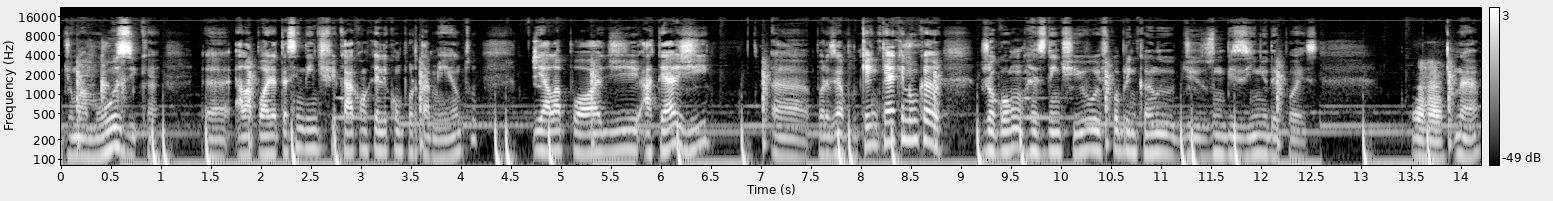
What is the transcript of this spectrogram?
de uma música, uh, ela pode até se identificar com aquele comportamento e ela pode até agir Uh, por exemplo, quem, quem é que nunca jogou um Resident Evil e ficou brincando de zumbizinho depois? Uhum. Né?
